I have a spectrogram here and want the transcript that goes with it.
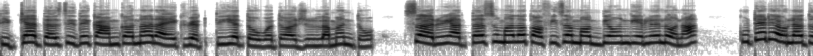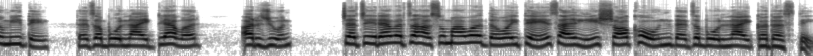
तितक्यातच तिथे काम करणारा एक व्यक्ती येतो व तो अर्जुनला म्हणतो सर मी आत्ताच तुम्हाला कॉफीचा मग देऊन गेलेलो ना? कुठे ठेवला तुम्ही ते? त्याचं बोलणं ऐकल्यावर अर्जुन च्या चेहऱ्यावरचा हसू मावळतं व इथे सायली शॉक होऊन त्याचं बोलणं ऐकत असते.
